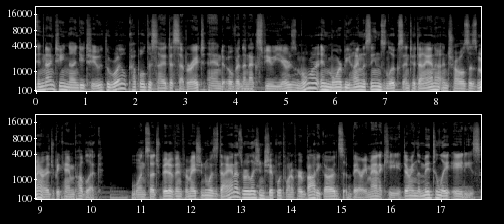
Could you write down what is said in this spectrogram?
In 1992, the royal couple decided to separate, and over the next few years, more and more behind the scenes looks into Diana and Charles's marriage became public. One such bit of information was Diana's relationship with one of her bodyguards, Barry Mannakee, during the mid to late 80s.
